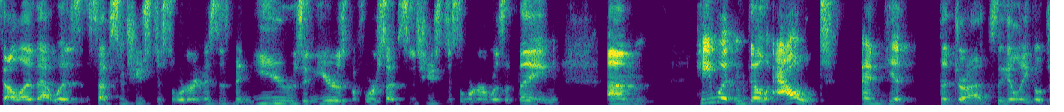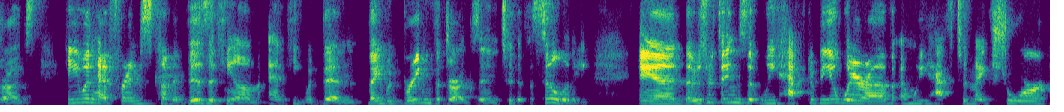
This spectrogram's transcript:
fellow that was substance use disorder, and this has been years and years before substance use disorder was a thing. Um, he wouldn't go out and get the drugs, the illegal drugs. He would have friends come and visit him, and he would then, they would bring the drugs into the facility. And those are things that we have to be aware of, and we have to make sure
